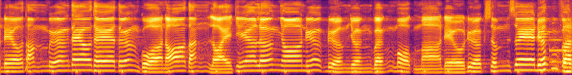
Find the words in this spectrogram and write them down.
Đều thăm bước theo thế tướng của nó tánh loại chia lớn, nho nước, đường nhuận vững một mà đều được xum xuê Đức Phật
